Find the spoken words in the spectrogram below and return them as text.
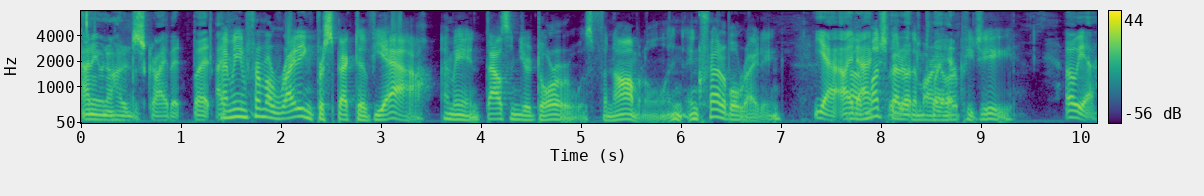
I don't even know how to describe it, but I, mean, from a writing perspective, yeah. I mean, Thousand Year Door was phenomenal, in- incredible writing. yeah, I'd Uh, much better than Mario. RPG. Oh yeah.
